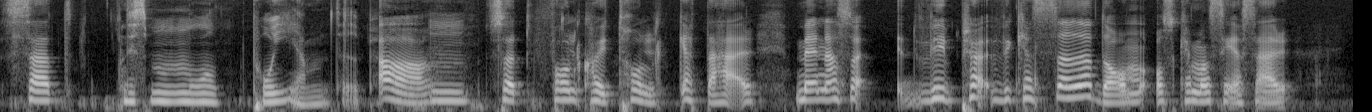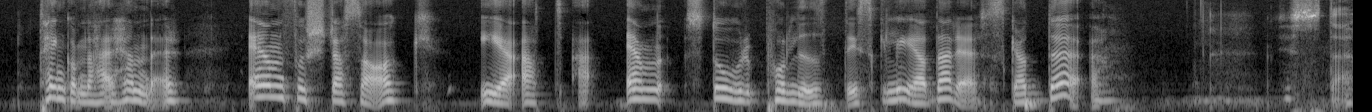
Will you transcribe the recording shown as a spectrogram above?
Så att, Det är små poem typ. ja, så att folk har ju tolkat det här. Men alltså, vi, vi kan säga dem och så kan man se så här, tänk om det här händer. En första sak är att en stor politisk ledare ska dö. Just det.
